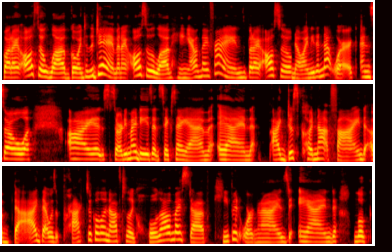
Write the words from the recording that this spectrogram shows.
but I also love going to the gym and I also love hanging out with my friends, but I also know I need a network. And so I started my days at 6 a.m. and I just could not find a bag that was practical enough to like hold all my stuff, keep it organized, and look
